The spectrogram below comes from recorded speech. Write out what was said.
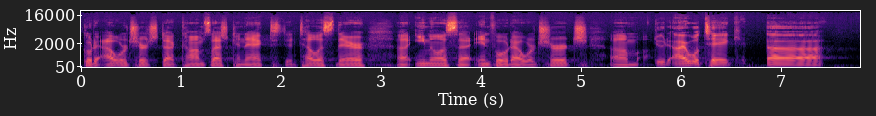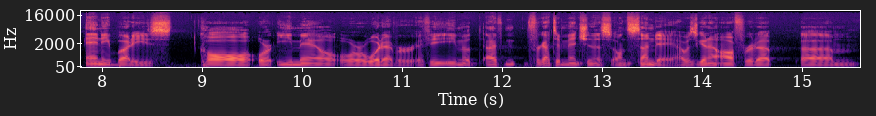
Go to outwardchurch.com/connect and tell us there. Uh, email us at info at outwardchurch. Um, Dude, I will take uh, anybody's call or email or whatever. If you email, I forgot to mention this on Sunday. I was going to offer it up um,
